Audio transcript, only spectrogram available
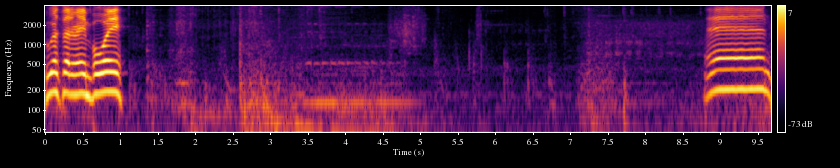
Who has better aim, boy? And...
